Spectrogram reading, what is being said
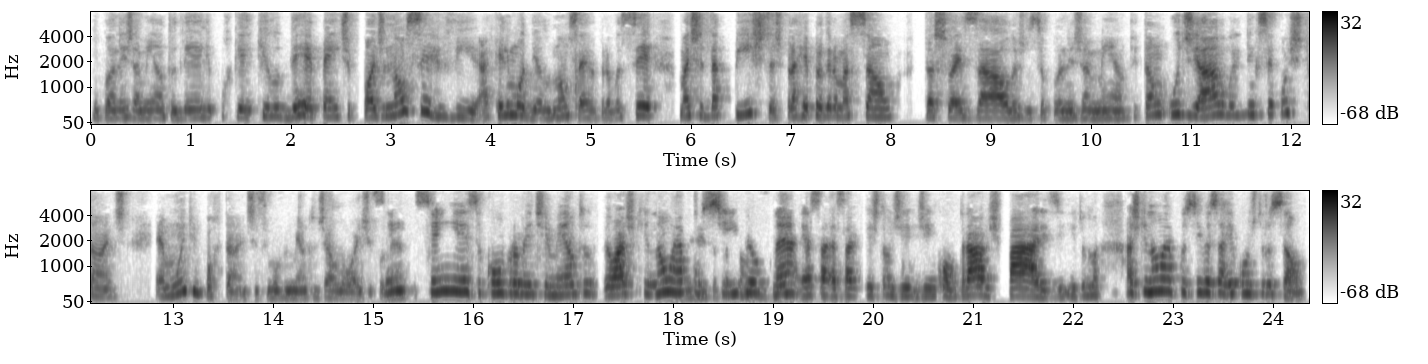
no planejamento dele, porque aquilo, de repente, pode não servir, aquele modelo não serve para você, mas te dá pistas para reprogramação, das suas aulas, do seu planejamento. Então, o diálogo ele tem que ser constante. É muito importante esse movimento dialógico. Sem, né? sem esse comprometimento, eu acho que não é possível, né? Essa, essa questão de, de encontrar os pares e, e, tudo mais. Acho que não é possível essa reconstrução.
